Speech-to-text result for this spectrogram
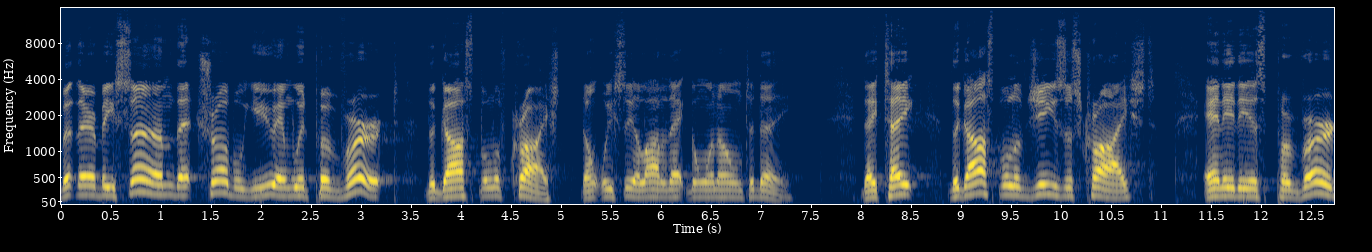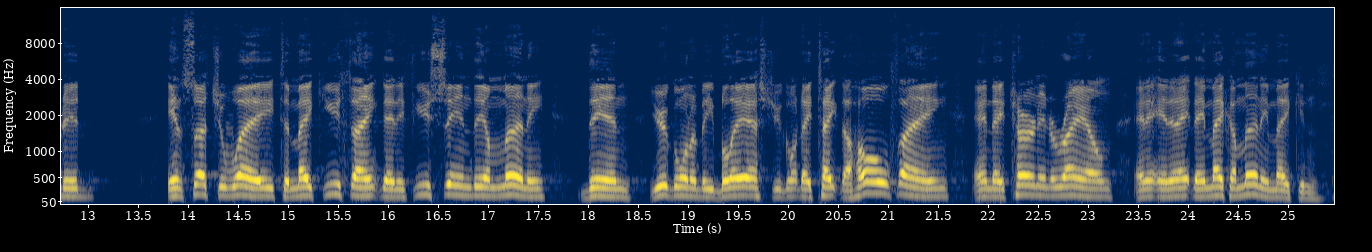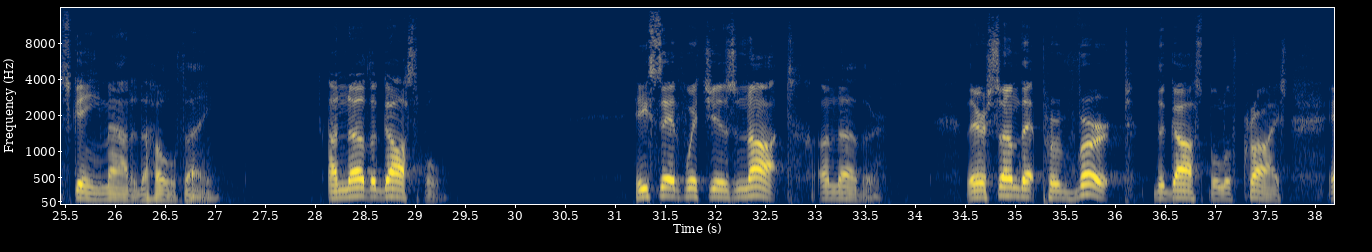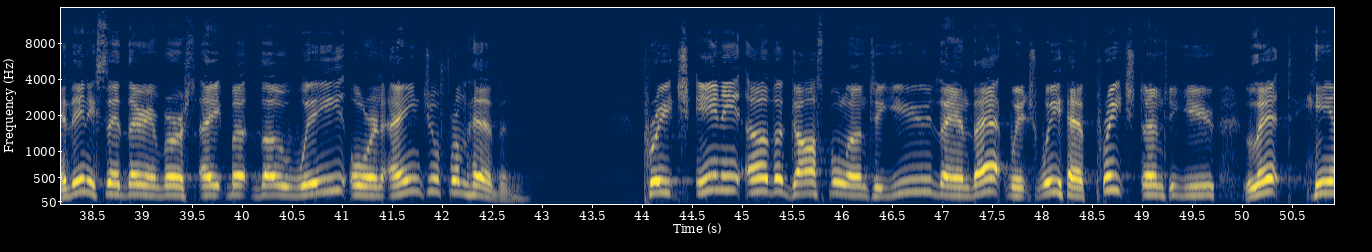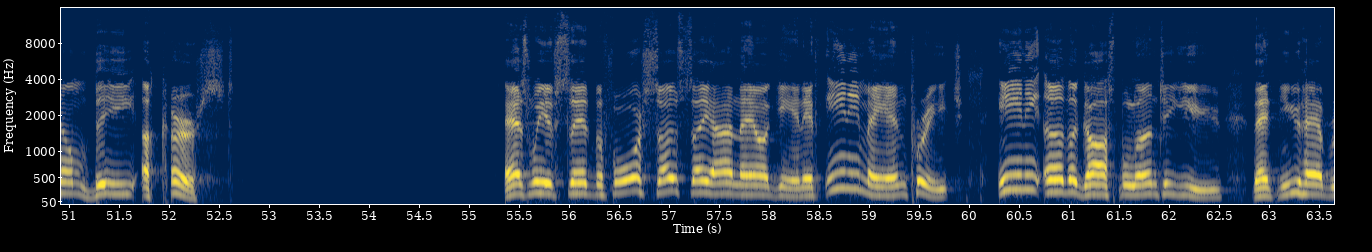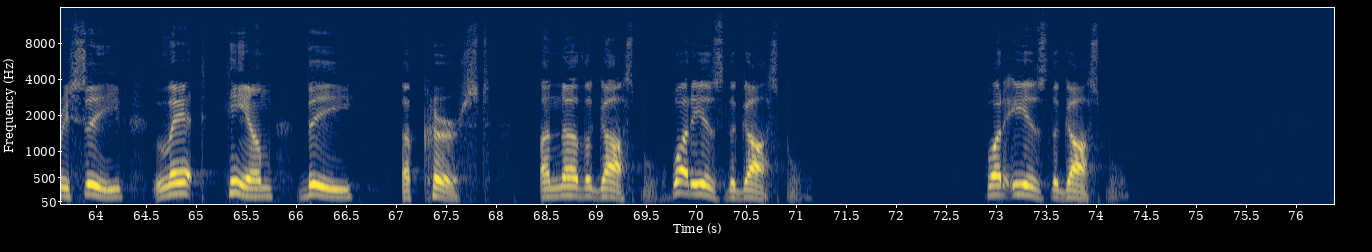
but there be some that trouble you and would pervert the gospel of Christ. Don't we see a lot of that going on today? They take the gospel of Jesus Christ and it is perverted in such a way to make you think that if you send them money, then you're going to be blessed. You're going. They take the whole thing and they turn it around and, and they make a money making scheme out of the whole thing. Another gospel. He said, which is not another. There are some that pervert the gospel of Christ. And then he said there in verse 8, But though we or an angel from heaven preach any other gospel unto you than that which we have preached unto you, let him be accursed. As we have said before, so say I now again. If any man preach any other gospel unto you that you have received, let him be accursed. Another gospel. What is the gospel? What is the gospel?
